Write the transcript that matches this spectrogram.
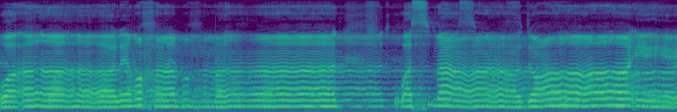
وآل محمد. واسمع دعائي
